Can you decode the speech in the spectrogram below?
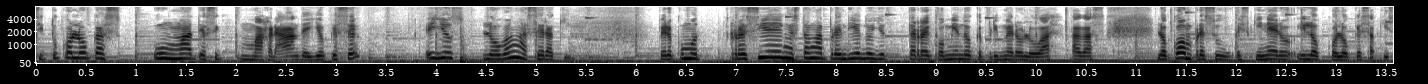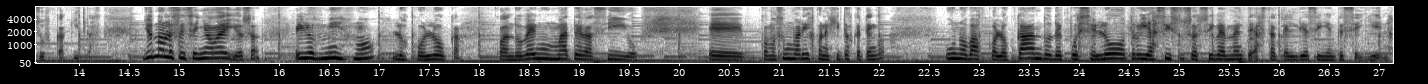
Si tú colocas un mate así más grande, yo qué sé, ellos lo van a hacer aquí. Pero como recién están aprendiendo, yo te recomiendo que primero lo hagas, lo compres su esquinero y lo coloques aquí sus caquitas. Yo no les enseño a ellos, ¿ah? ellos mismos los colocan. Cuando ven un mate vacío, eh, como son varios conejitos que tengo, uno va colocando, después el otro y así sucesivamente hasta que el día siguiente se llena.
